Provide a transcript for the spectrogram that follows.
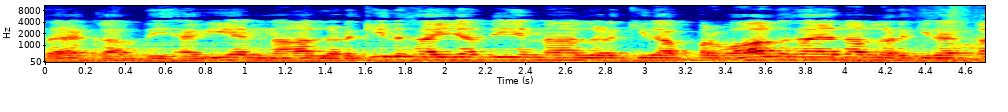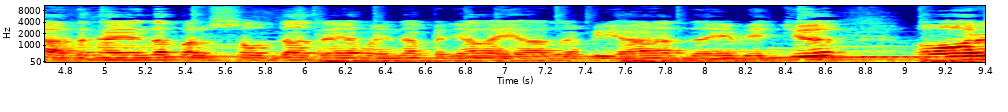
ਤੈਅ ਕਰਦੀ ਹੈਗੀ ਹੈ। ਨਾ ਲੜਕੀ ਦਿਖਾਈ ਜਾਂਦੀ ਹੈ, ਨਾ ਲੜਕੀ ਦਾ ਪਰਿਵਾਰ ਦਿਖਾਇਆ ਨਾ ਲੜਕੀ ਦਾ ਘਰ ਦਿਖਾਇਆ ਜਾਂਦਾ, ਪਰ ਸੌਦਾ ਤੈਅ ਹੋ ਜਾਂਦਾ 50000 ਰੁਪਇਆ ਦੇ ਵਿੱਚ। ਔਰ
